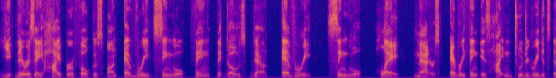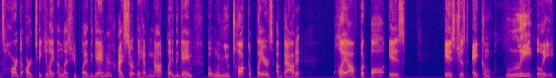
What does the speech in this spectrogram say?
You, there is a hyper focus on every single thing that goes down. Every single play matters. Everything is heightened to a degree that's it's hard to articulate unless you played the game. Mhm. I certainly have not played the game, but when you talk to players about it, playoff football is is just a completely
